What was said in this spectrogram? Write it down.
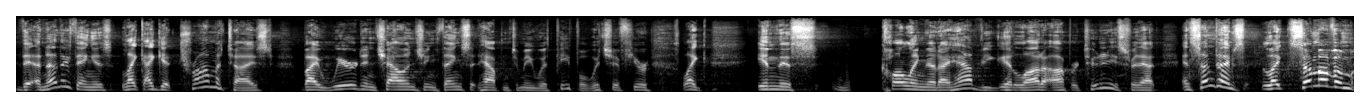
the, another thing is like I get traumatized by weird and challenging things that happen to me with people, which if you're like in this calling that I have, you get a lot of opportunities for that. And sometimes, like some of them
